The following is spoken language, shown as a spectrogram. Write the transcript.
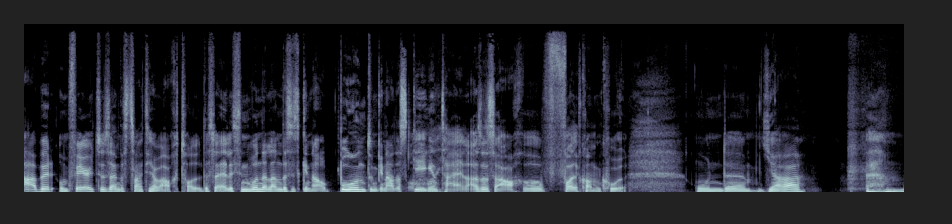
aber um fair zu sein, das zweite Jahr war auch toll. Das war Alice in Wunderland, das ist genau bunt und genau das Gegenteil. Also es war auch vollkommen cool. Und ähm, ja, ähm,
